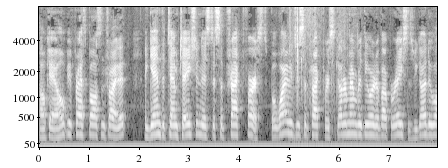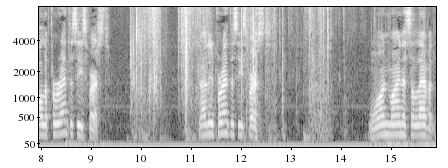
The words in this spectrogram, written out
Okay, I hope you pressed pause and tried it. Again, the temptation is to subtract first. But why would you subtract first? You Got to remember the order of operations. We got to do all the parentheses first. Got to do parentheses first. 1 minus 11.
